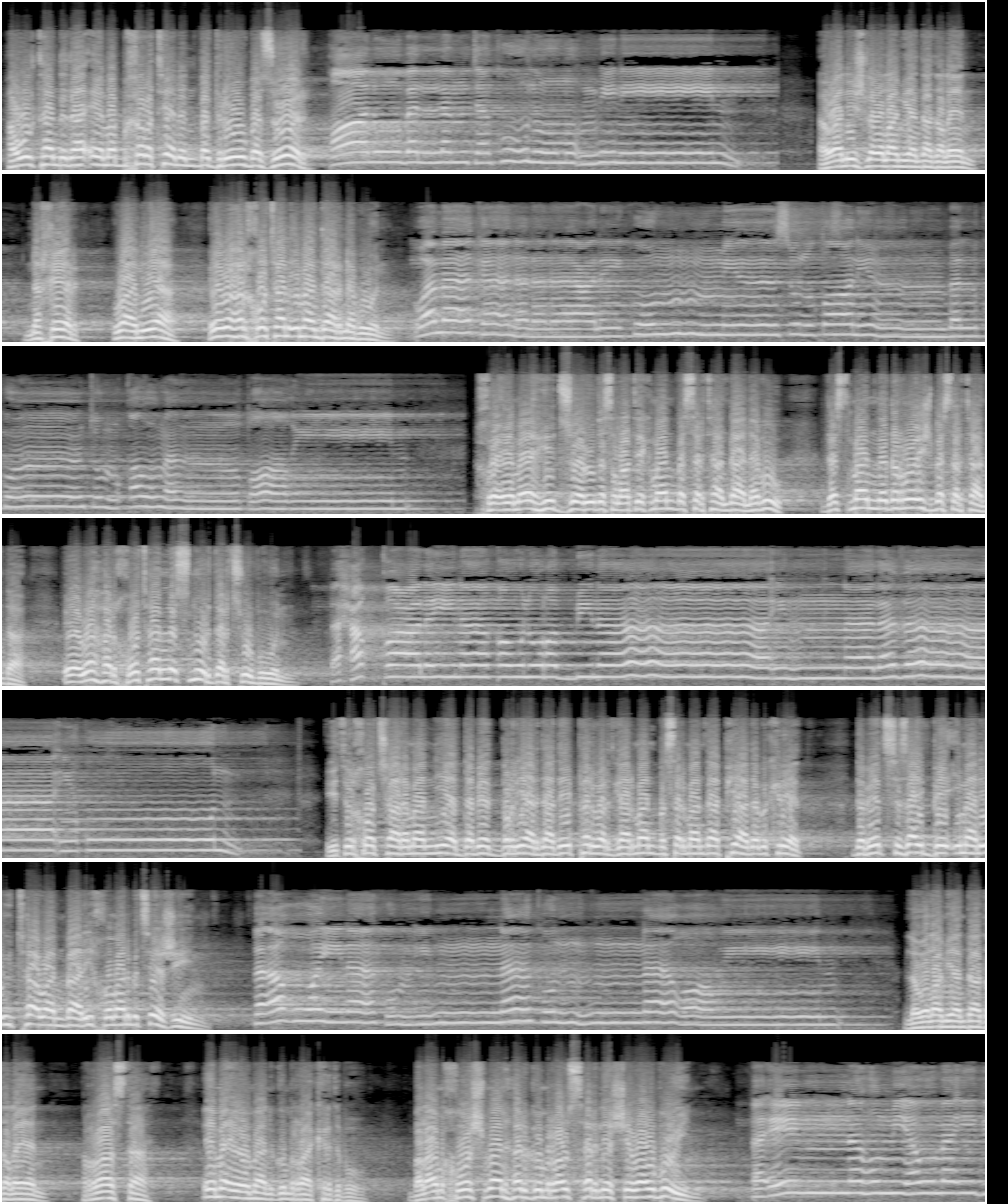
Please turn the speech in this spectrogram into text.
هەوڵتان دەدا ئێمە بخەڵەتێنن بە درۆ بە زۆر. قالوا بل لم تكونوا مؤمنين. ئەوانیش لە وەڵامیاندا دەڵێن نەخێر وانە ئێوە هەر خۆتان ئیماندار نەبوون. وما كان لنا عليكم من سلطان بل كنتم قوما طاغين. خۆ ئێمە هیچ زۆر و دەسەڵاتێکمان بەسەرتاندا نەبوو دەستمان نەدەڕۆیش بەسەرتاندا. ئێوە هەر خۆتان لە سنوور دەرچوو بوون. فحق علينا قول ربنا إنا لذائقون. ئیتر خۆ چارەمان نییە دەبێت بڕیاردادەی پەروەردگارمان بەسەرماندا پیادە بکرێت. دەبێت سزای بێ ئیمانی و تاوانباری خۆمان بچێژین. فأغويناكم إنا كنا غاوين. لە وەڵامیاندا دەڵێن ڕاستە ئێمە ئێوەمان گومڕا کرد بوو بەڵام خۆشمان هەر گومڕا و سەر لێ شێواو بووین. فإنهم يومئذ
